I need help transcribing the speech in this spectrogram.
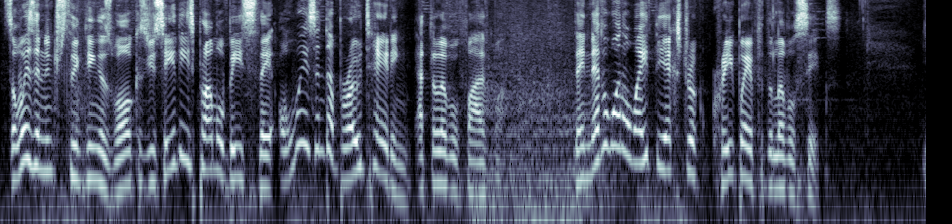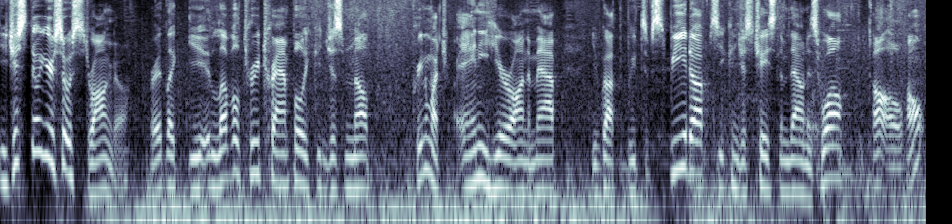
It's always an interesting thing as well, because you see these Primal Beasts, they always end up rotating at the level 5 mark. They never want to wait the extra creep wave for the level 6. You just know you're so strong, though, right? Like, you, level 3 trample, you can just melt pretty much any hero on the map. You've got the boots of speed up, so you can just chase them down as well. Uh-oh. Oh.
